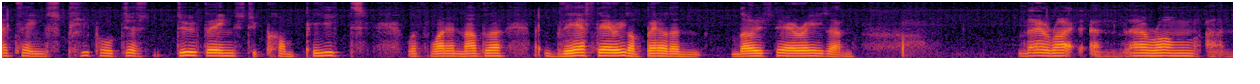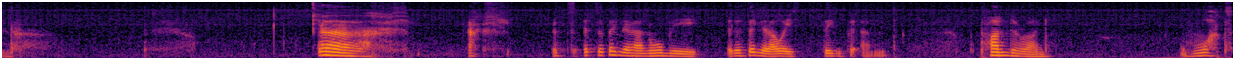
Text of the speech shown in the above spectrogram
at things, people just do things to compete with one another. Their theories are better than those theories, and they're right and they're wrong, and uh, it's it's a thing that I normally, it's a thing that I always think and ponder on. What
